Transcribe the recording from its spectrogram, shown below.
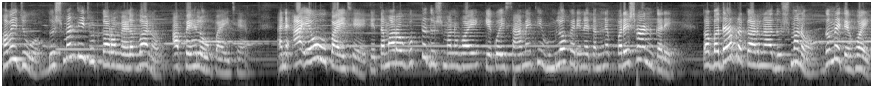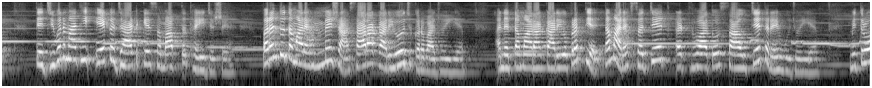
હવે જુઓ, દુશ્મનથી છુટકારો મેળવવાનો આ પહેલો ઉપાય છે. અને આ એવો ઉપાય છે કે તમારો ગુપ્ત દુશ્મન હોય કે કોઈ સામેથી હુમલો કરીને તમને પરેશાન કરે તો આ બધા પ્રકારના દુશ્મનો ગમે તે હોય, તે જીવનમાંથી એક ઝાટકે સમાપ્ત થઈ જશે. પરંતુ તમારે હંમેશા સારા કાર્યો જ કરવા જોઈએ અને તમારા કાર્યો પ્રત્યે તમારે સચેત અથવા તો સાવચેત રહેવું જોઈએ. મિત્રો,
